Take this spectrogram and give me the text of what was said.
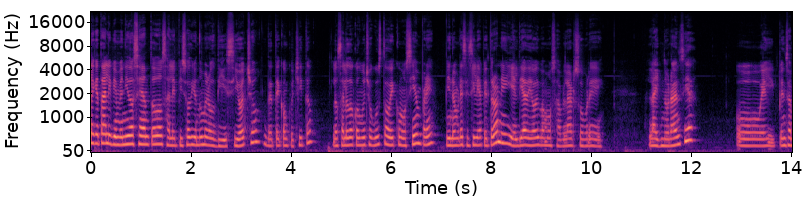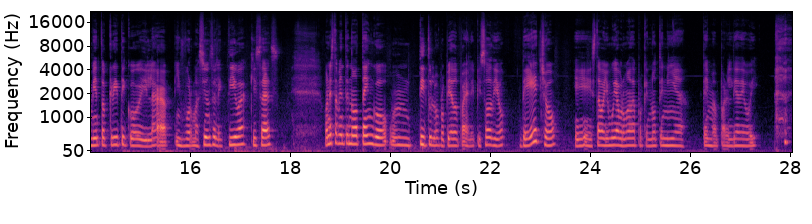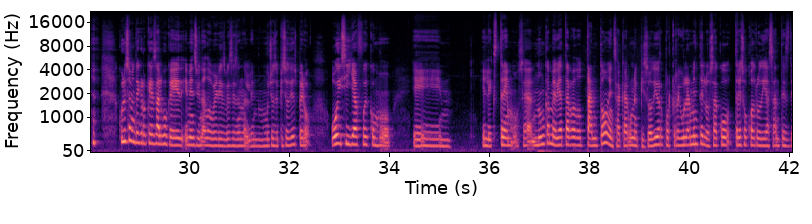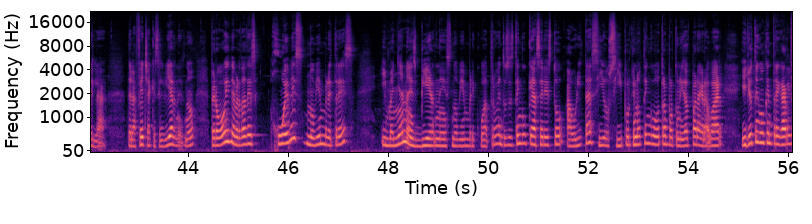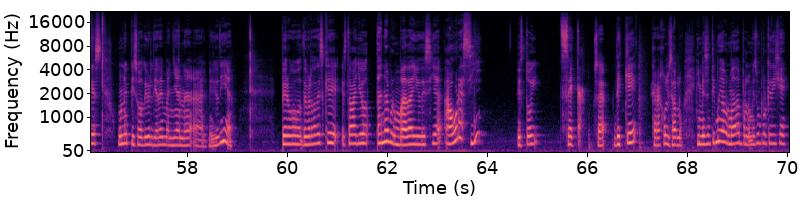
Hola, ¿qué tal? Y bienvenidos sean todos al episodio número 18 de Té con Cuchito. Los saludo con mucho gusto hoy como siempre. Mi nombre es Cecilia Petrone y el día de hoy vamos a hablar sobre la ignorancia o el pensamiento crítico y la información selectiva, quizás. Honestamente no tengo un título apropiado para el episodio. De hecho, eh, estaba yo muy abrumada porque no tenía tema para el día de hoy. Curiosamente creo que es algo que he mencionado varias veces en, muchos episodios, pero hoy sí ya fue como em, el extremo. O sea, nunca me había tardado tanto en sacar un episodio porque regularmente lo saco tres o cuatro días antes de la, de la fecha, que es el viernes, ¿no? Pero hoy de verdad es jueves, noviembre 3 y mañana es viernes, noviembre 4, entonces tengo que hacer esto ahorita sí o sí, porque no tengo otra oportunidad para grabar y yo tengo que entregarles un episodio el día de mañana al mediodía. Pero de verdad es que estaba yo tan abrumada, yo decía, ahora sí estoy seca. O sea, ¿de qué carajo les hablo? Y me sentí muy abrumada por lo mismo porque dije,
